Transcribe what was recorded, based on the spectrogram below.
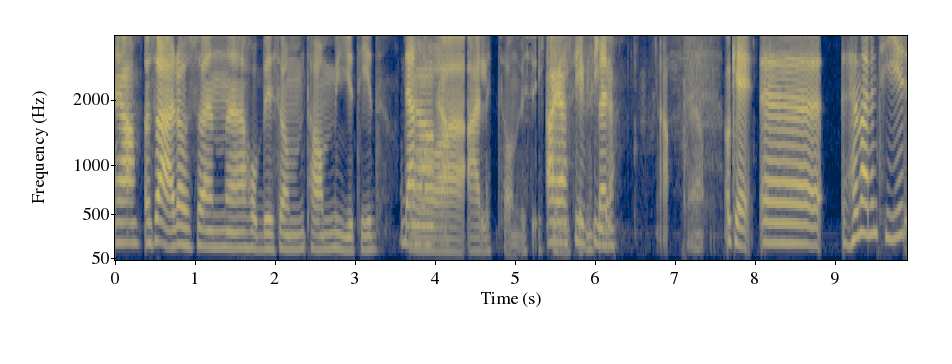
Ja. Og så er det også en eh, hobby som tar mye tid. Det er sant. Og er litt sånn hvis du ikke ja, jeg liker sier den fire. selv. OK. Uh, hen er en tier,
